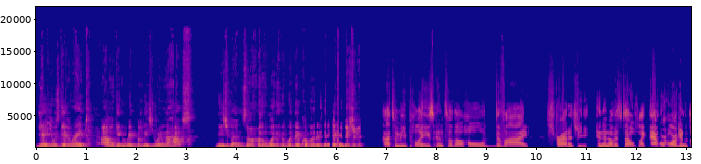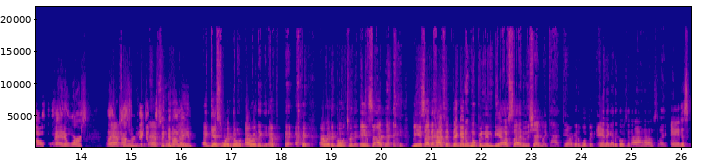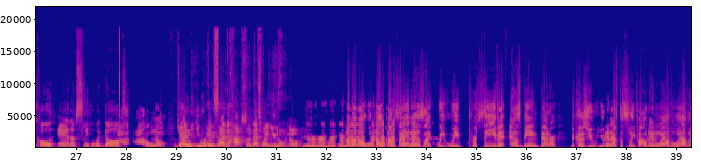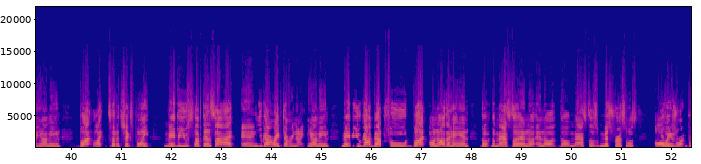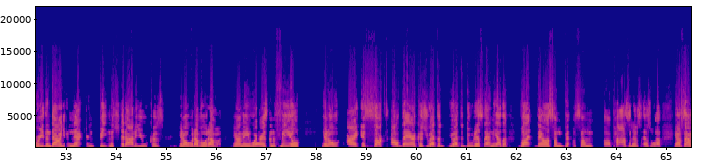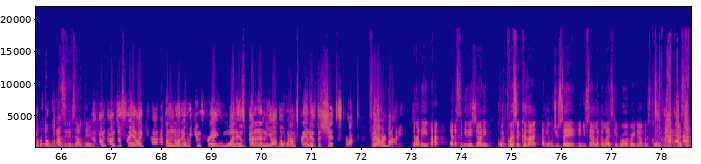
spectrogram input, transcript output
yeah, you was getting raped. I'm getting raped, but at least you were in the house. At least you got so, what what the equivalent is the air conditioning. that to me plays into the whole divide strategy in and of itself. Like that we're arguing about who had it worse. Like absolutely, that's ridiculous. absolutely. You know what I I, mean? I guess what though? I rather eh, eh, I rather go to the inside, be inside the house after I got a whooping, than be outside in the shack. Like, God damn, I got a whooping, and I got to go to the house. Like, And it's cold, and I'm sleeping with dogs. I don't know. Johnny, you were inside the house, so that's why you don't know. No, no, no. What, no, what I'm saying is like we we perceive it as being better because you you didn't have to sleep out in wherever, wherever. You know what I mean? But like to the chick's point, maybe you slept inside and you got raped every night. You know what I mean? Maybe you got better food, but on the other hand, the the master and the and the, the master's mistress was always breathing down your neck and beating the shit out of you because you know whatever, whatever. You know what I mean? Whereas in the field, you know, all right, it sucked out there because you had to you had to do this, that, and the other. But there was some some uh, positives as well. You know what I'm saying? There was no positives out there. I'm, I'm just saying, like, I- I don't know that we can say one is better than the other. What I'm saying is the shit sucked for everybody. Jadi, I, answer me this, Jody. Quick question, because I, I get what you're saying, and you sound like a light skinned broad right now, but it's cool. Listen.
